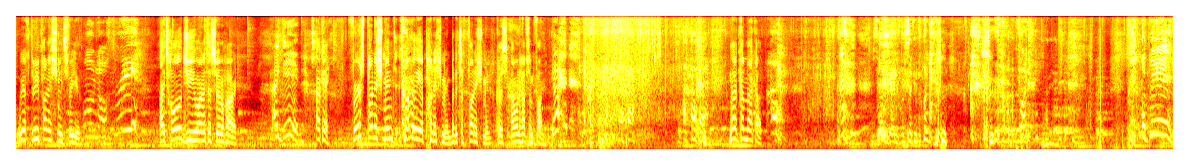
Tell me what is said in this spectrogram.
We have three punishments for you. Oh no, three? I told you you wanted to swim hard. I did. Okay, first punishment, it's not really a punishment, but it's a punishment because I want to have some fun. now come back up. Say again for a second punishment. A bee!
